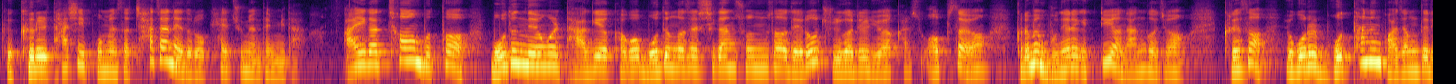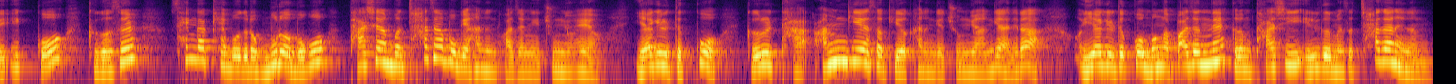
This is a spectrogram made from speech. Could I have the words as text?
그 글을 다시 보면서 찾아내도록 해 주면 됩니다. 아이가 처음부터 모든 내용을 다 기억하고 모든 것을 시간 순서대로 줄거리를 요약할 수 없어요. 그러면 문해력이 뛰어난 거죠. 그래서 요거를 못하는 과정들이 있고 그것을 생각해 보도록 물어보고 다시 한번 찾아보게 하는 과정이 중요해요. 이야기를 듣고 그걸 다 암기해서 기억하는 게 중요한 게 아니라 어, 이야기를 듣고 뭔가 빠졌네? 그럼 다시 읽으면서 찾아내는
